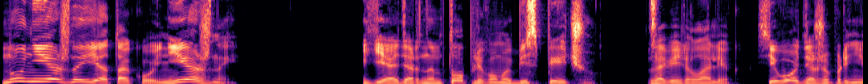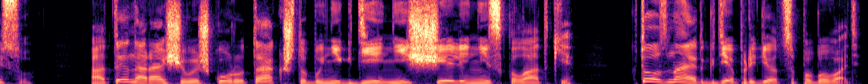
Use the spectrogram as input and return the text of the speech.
Ну нежный я такой, нежный. Ядерным топливом обеспечу, заверил Олег. Сегодня же принесу. А ты наращивай шкуру так, чтобы нигде ни щели, ни складки. Кто знает, где придется побывать.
